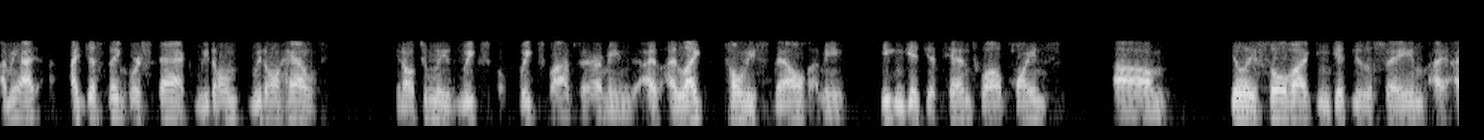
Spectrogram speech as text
I mean I I just think we're stacked. We don't we don't have you know too many weak weak spots there. I mean I, I like Tony Snell. I mean he can get you 10, 12 points. Um, Ilyasova can get you the same. I, I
